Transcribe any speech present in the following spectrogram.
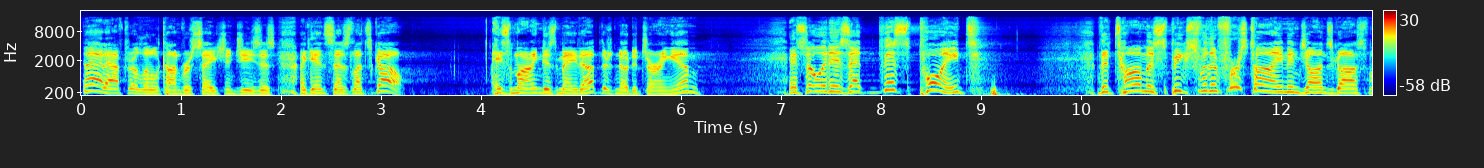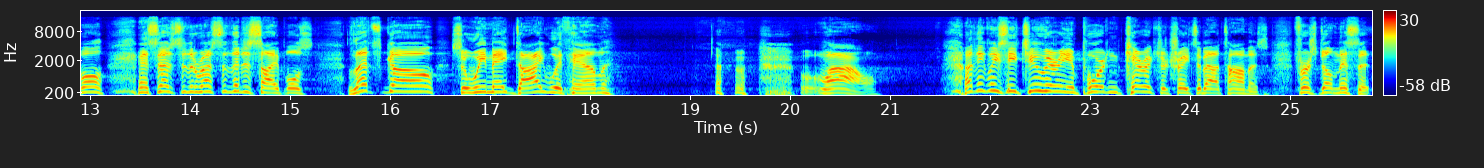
And after a little conversation, Jesus again says, Let's go. His mind is made up, there's no deterring him. And so it is at this point that Thomas speaks for the first time in John's gospel and says to the rest of the disciples, Let's go so we may die with him. wow. I think we see two very important character traits about Thomas. First, don't miss it.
